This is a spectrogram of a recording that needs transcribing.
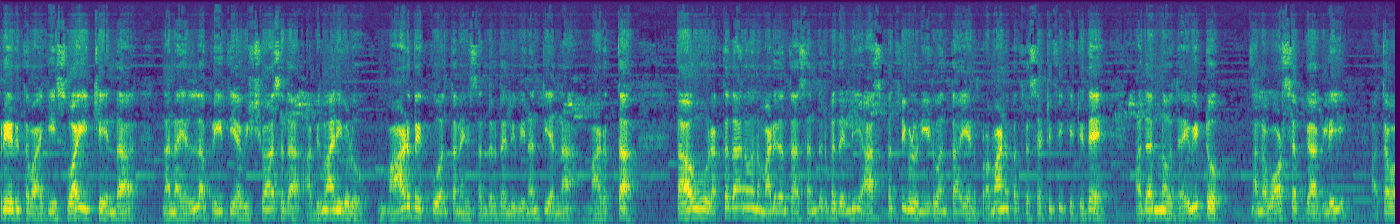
ಪ್ರೇರಿತವಾಗಿ, ಸ್ವ ಇಚ್ಛೆಯಿಂದ ನನ್ನ ಎಲ್ಲ ಪ್ರೀತಿಯ, ವಿಶ್ವಾಸದ ಅಭಿಮಾನಿಗಳು ಮಾಡಬೇಕು ಅಂತ ನಾನು ಸಂದರ್ಭದಲ್ಲಿ ವಿನಂತಿಯನ್ನು ಮಾಡುತ್ತಾ, ತಾವು ರಕ್ತದಾನವನ್ನು ಮಾಡಿದಂತಹ ಸಂದರ್ಭದಲ್ಲಿ ಆಸ್ಪತ್ರೆಗಳು ನೀಡುವಂಥ ಏನು ಪ್ರಮಾಣ ಪತ್ರ ಸರ್ಟಿಫಿಕೇಟ್ ಇದೆ, ಅದನ್ನು ದಯವಿಟ್ಟು ನನ್ನ ವಾಟ್ಸಪ್ಗಾಗಲಿ ಅಥವಾ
